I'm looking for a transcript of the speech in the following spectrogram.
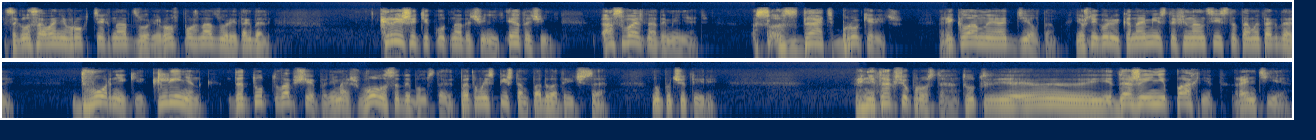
Согласование в Ростехнадзоре, Роспожнадзоре и так далее. Крыши текут, надо чинить, это чинить. Асфальт надо менять. Сдать брокеридж, рекламный отдел там. Я уж не говорю, экономисты, финансисты там и так далее. Дворники, клининг. Да тут вообще, понимаешь, волосы дыбом встают. Поэтому и спишь там по 2-3 часа. Ну, по 4. Не так все просто. Тут э, даже и не пахнет рантье.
